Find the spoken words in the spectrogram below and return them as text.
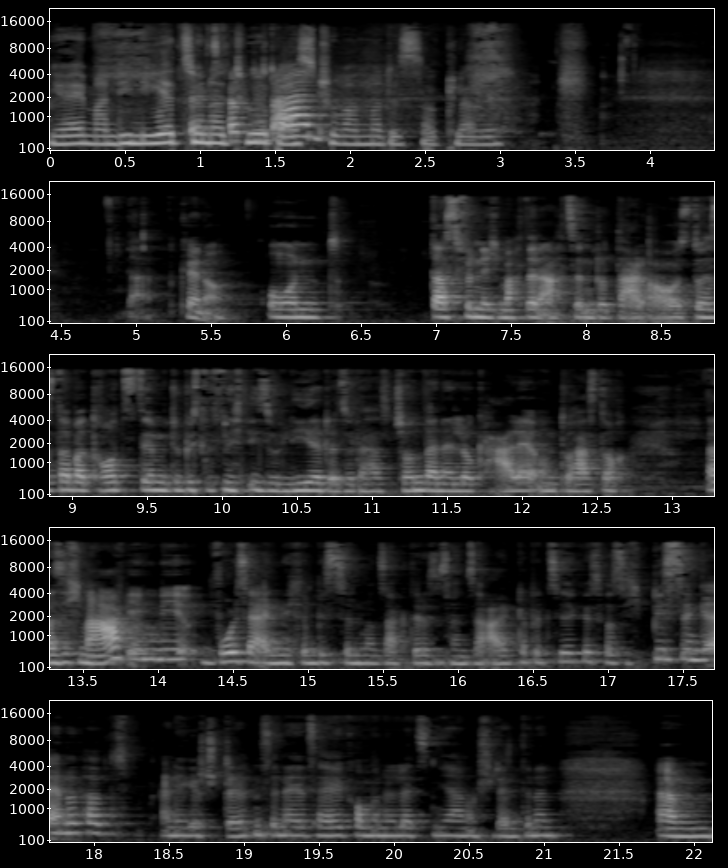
Ja, ich meine, die Nähe zur Natur passt schon, wenn man das sagt, glaube ich. Ja, genau. Und das finde ich macht den 18 total aus. Du hast aber trotzdem, du bist jetzt nicht isoliert, also du hast schon deine Lokale und du hast auch was ich mag irgendwie, obwohl es ja eigentlich ein bisschen, man sagte, dass es ein sehr alter Bezirk ist, was sich ein bisschen geändert hat. Einige Studenten sind ja jetzt hergekommen in den letzten Jahren und Studentinnen. Ähm,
